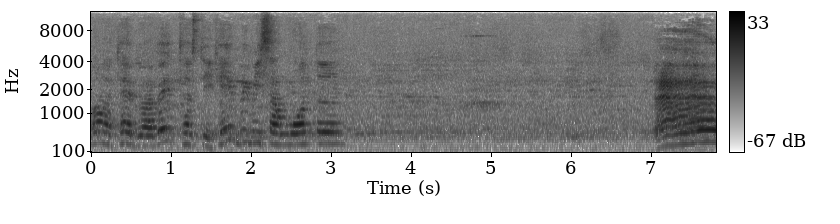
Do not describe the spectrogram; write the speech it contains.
Oh, Tab, you are very thirsty. Can you bring me some water? Ah.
